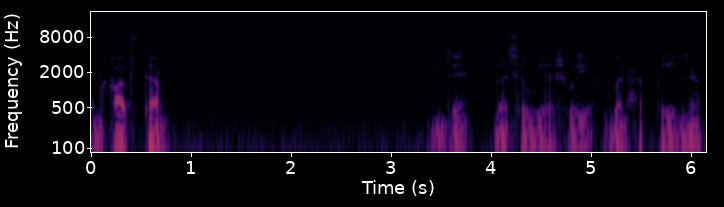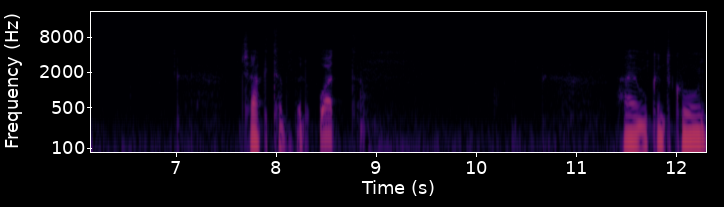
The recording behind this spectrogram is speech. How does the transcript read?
أنقاذ تام. زين. بنسويها شوية وبنحط لنا Chaac temple what هاي ممكن تكون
